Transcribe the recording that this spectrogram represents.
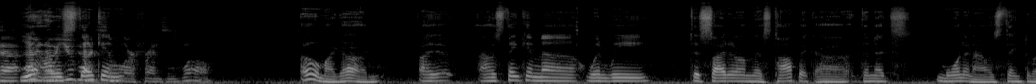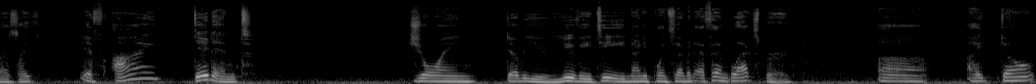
Uh, Yeah, I I was you've thinking- similar friends as well. Oh my God, I I was thinking uh, when we decided on this topic uh, the next morning, I was thinking about I was like, if I didn't join WUVT ninety point seven FM Blacksburg, uh, I don't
